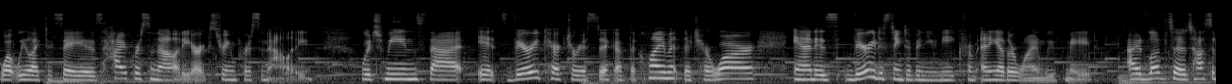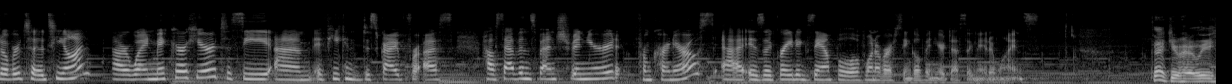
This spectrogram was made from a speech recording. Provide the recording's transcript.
what we like to say is high personality or extreme personality, which means that it's very characteristic of the climate, the terroir, and is very distinctive and unique from any other wine we've made. I'd love to toss it over to Tion, our winemaker here, to see um, if he can describe for us how Seven's Bench Vineyard from Carneros uh, is a great example of one of our single vineyard designated wines. Thank you, Haley.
